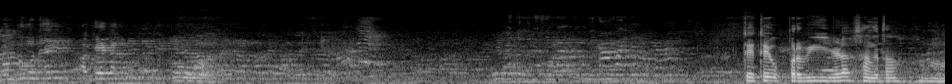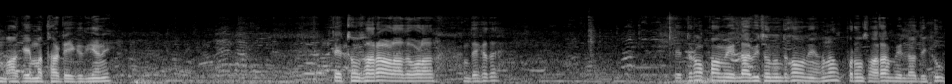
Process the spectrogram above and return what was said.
ਬਿੰਦੂ ਨਹੀਂ ਅੱਗੇ ਕਰ ਤੇ ਇੱਥੇ ਉੱਪਰ ਵੀ ਜਿਹੜਾ ਸੰਗਤਾਂ ਆ ਕੇ ਮੱਥਾ ਟੇਕਦੀਆਂ ਨੇ। ਤੇ ਇੱਥੋਂ ਸਾਰਾ ਆਲਾ ਦੁਆਲਾ ਦਿਖਦਾ। ਹੈ। ਤੇ ਇਧਰੋਂ ਆਪਾਂ ਮੇਲਾ ਵੀ ਤੁਹਾਨੂੰ ਦਿਖਾਉਂਦੇ ਆ ਹਨਾ? ਉੱਪਰੋਂ ਸਾਰਾ ਮੇਲਾ ਦਿਖੂ।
